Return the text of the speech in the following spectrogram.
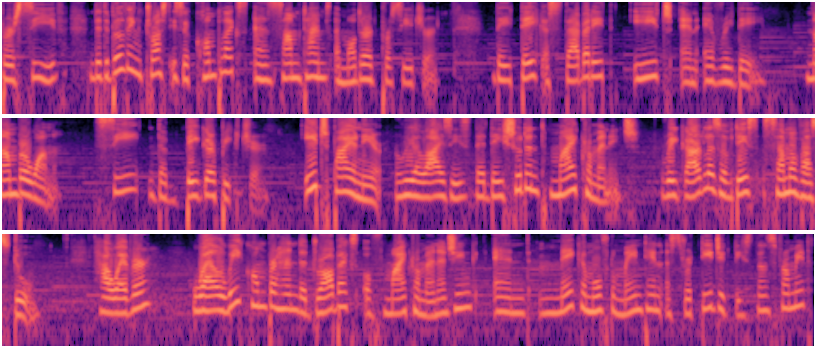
perceive that building trust is a complex and sometimes a moderate procedure. They take a stab at it each and every day. Number one, see the bigger picture. Each pioneer realizes that they shouldn't micromanage. Regardless of this, some of us do. However, while we comprehend the drawbacks of micromanaging and make a move to maintain a strategic distance from it,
